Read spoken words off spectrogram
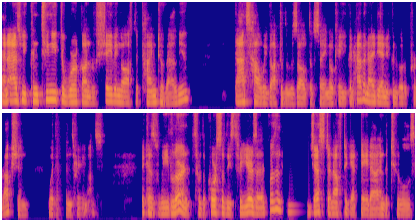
And as we continue to work on shaving off the time to value, that's how we got to the result of saying, okay, you can have an idea and you can go to production within three months because we learned through the course of these three years that it wasn't just enough to get data and the tools.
